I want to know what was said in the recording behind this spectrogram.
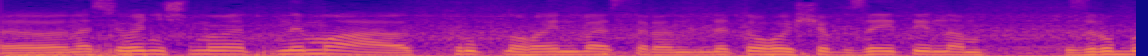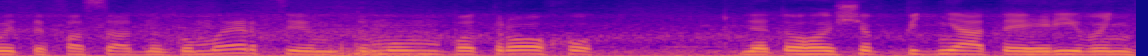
е, на сьогоднішній момент немає крупного інвестора для того, щоб зайти нам зробити фасадну комерцію. Тому ми потроху для того, щоб підняти рівень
